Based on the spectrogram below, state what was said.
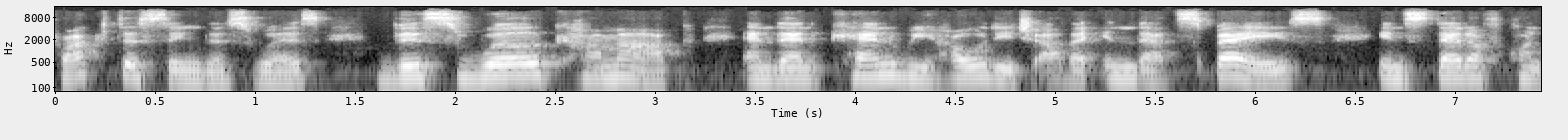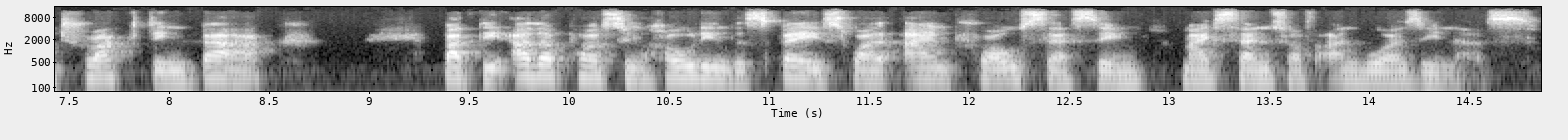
practicing this with this will come up. And then can we hold each other in that space instead of contracting back but the other person holding the space while i'm processing my sense of unworthiness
